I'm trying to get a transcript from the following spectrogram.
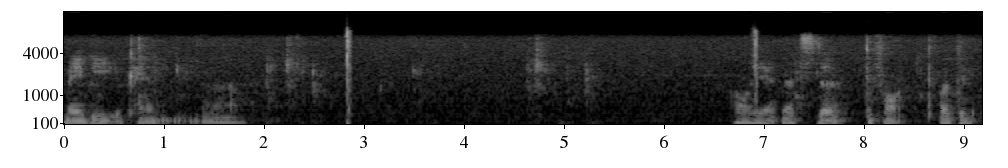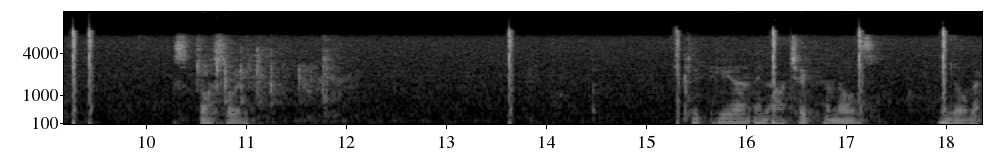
Maybe you can uh, oh yeah that's the default uh, oh sorry. Click here and I'll check the nodes below that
